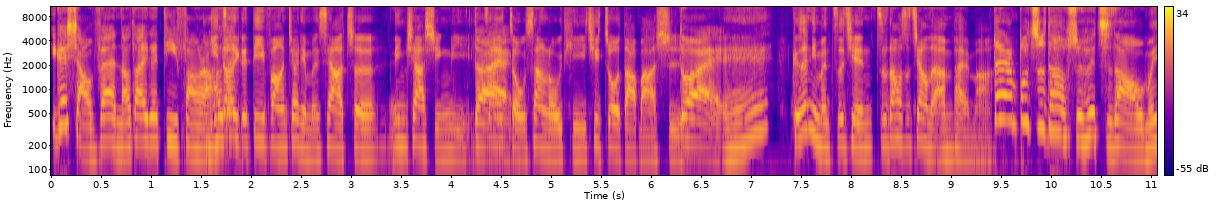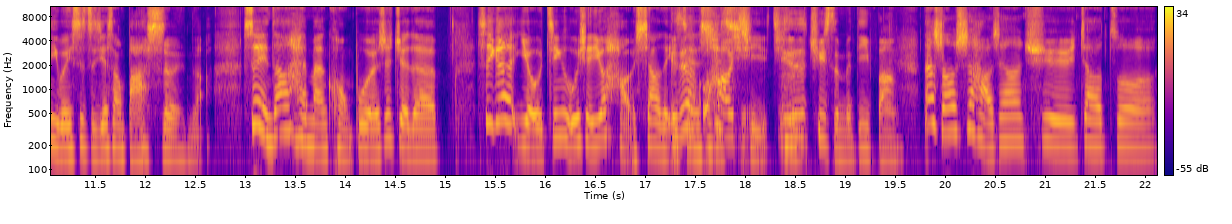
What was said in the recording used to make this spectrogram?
一个小 van，然后到一个地方，然后到一个地方叫你们下车，拎下行李，对再走上楼梯去坐大巴士。对。哎，可是你们之前知道是这样的安排吗？当然不知道，谁会知道？我们以为是直接上巴士了，你知道？所以你知道还蛮恐怖的，是觉得是一个有惊无险又好笑的一件事情。我好奇，其实是去什么地方？那时候是好像要去叫做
